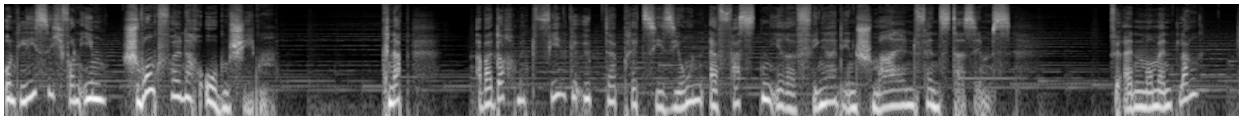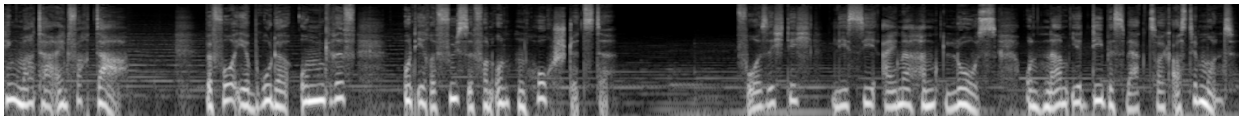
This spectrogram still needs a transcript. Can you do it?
und ließ sich von ihm schwungvoll nach oben schieben. Knapp, aber doch mit viel geübter Präzision erfassten ihre Finger den schmalen Fenstersims. Für einen Moment lang hing Martha einfach da. Bevor ihr Bruder umgriff, und ihre Füße von unten hochstützte. Vorsichtig ließ sie eine Hand los und nahm ihr Diebeswerkzeug aus dem Mund.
